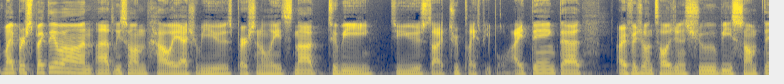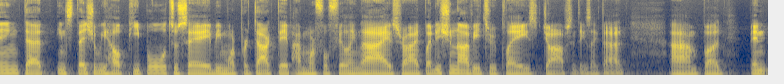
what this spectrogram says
my perspective on at least on how AI should be used personally, it's not to be to use like to replace people. I think that artificial intelligence should be something that instead should we help people to say be more productive, have more fulfilling lives, right? But it should not be to replace jobs and things like that. Um, but and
